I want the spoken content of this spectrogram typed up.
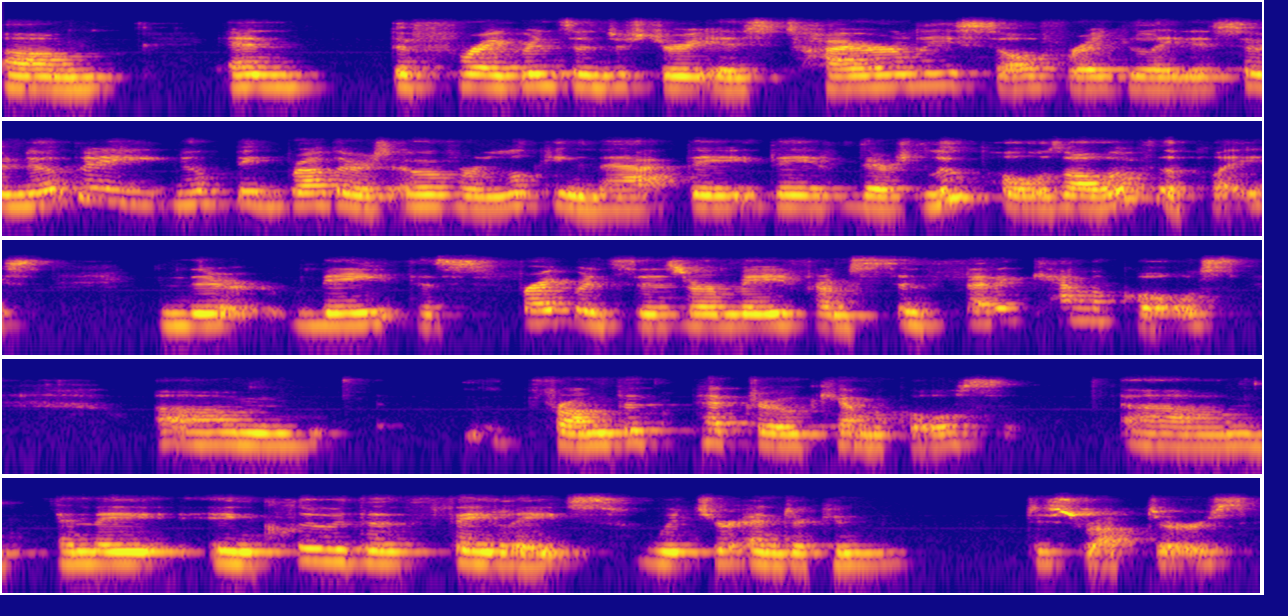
Um, and the fragrance industry is entirely self-regulated so nobody no big brothers overlooking that they they there's loopholes all over the place and they're made this fragrances are made from synthetic chemicals um, from the petrochemicals um, and they include the phthalates which are endocrine disruptors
